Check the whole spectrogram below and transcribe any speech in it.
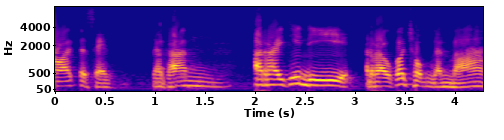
ร้อยเปอร์เซ็นต์นะครับอะไรที่ดีเราก็ชมกันบ้าง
